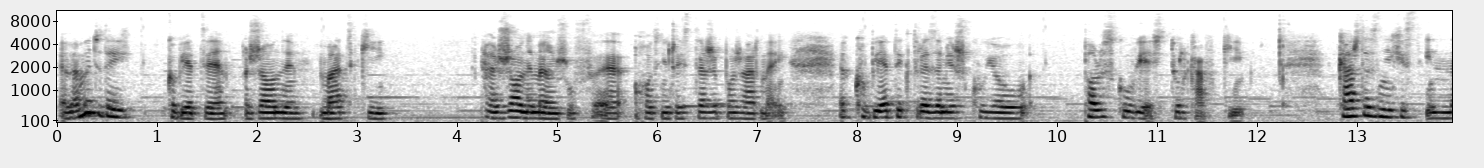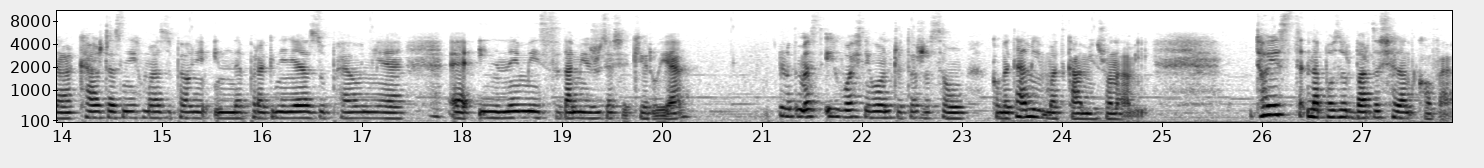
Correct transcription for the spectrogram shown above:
E, Mamy tutaj kobiety, żony, matki, żony mężów e, Ochotniczej Straży Pożarnej, e, kobiety, które zamieszkują polską wieś, Turkawki. Każda z nich jest inna, każda z nich ma zupełnie inne pragnienia, zupełnie e, innymi zasadami życia się kieruje. Natomiast ich właśnie łączy to, że są kobietami, matkami, żonami. To jest na pozór bardzo sielankowe.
